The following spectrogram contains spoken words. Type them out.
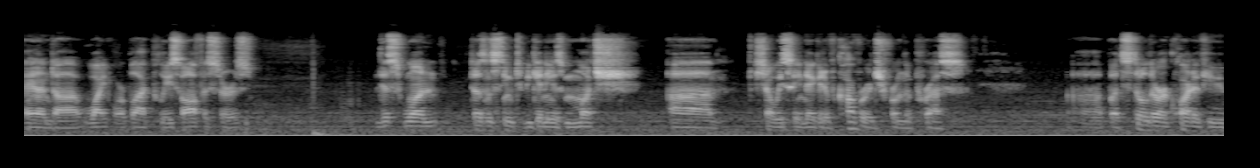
and uh, white or black police officers. This one doesn't seem to be getting as much uh, shall we say, negative coverage from the press. Uh, but still, there are quite a few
